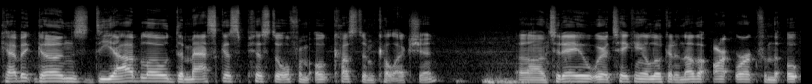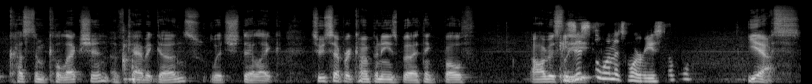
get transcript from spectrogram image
Cabot Guns Diablo Damascus pistol from Oak Custom collection. Uh, today we're taking a look at another artwork from the Oak Custom collection of Cabot guns, which they're like two separate companies, but I think both obviously. Is this the one that's more reasonable? yes.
